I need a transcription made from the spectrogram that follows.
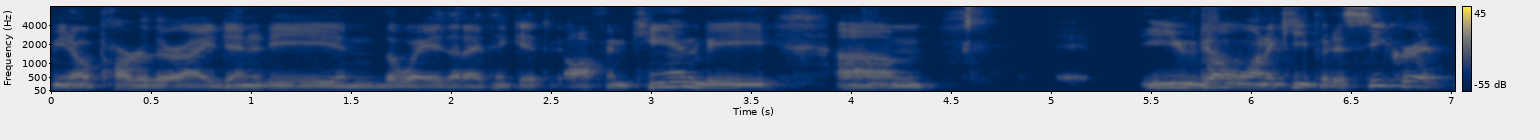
you know part of their identity in the way that I think it often can be. Um, you don't want to keep it a secret.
